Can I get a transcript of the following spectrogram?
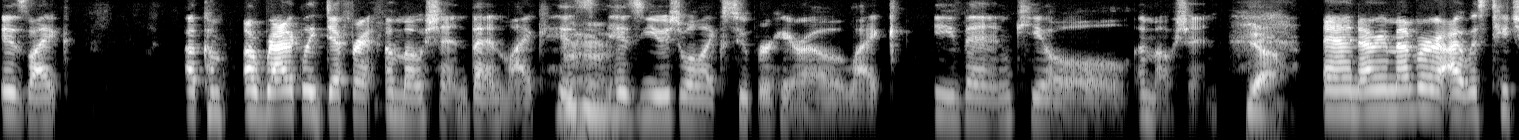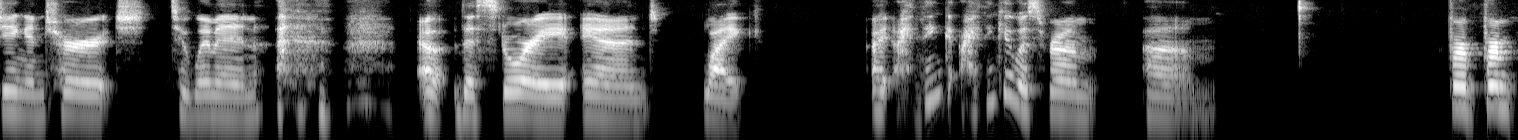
is like a, com- a radically different emotion than like his Mhm. his usual like superhero like even keel emotion yeah and i remember i was teaching in church to women uh, this story and like I, I think i think it was from um for for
